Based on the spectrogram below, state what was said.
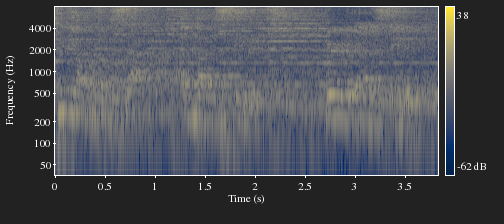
Frida was upset and devastated. very devastated.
